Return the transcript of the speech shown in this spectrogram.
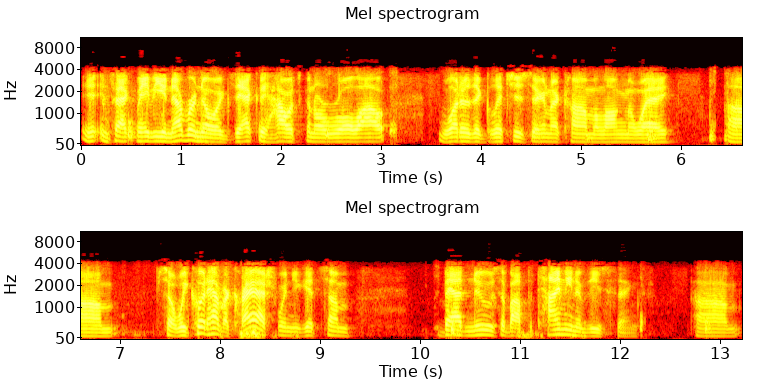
In fact, maybe you never know exactly how it's going to roll out. What are the glitches that are going to come along the way? Um, so we could have a crash when you get some bad news about the timing of these things. Um,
